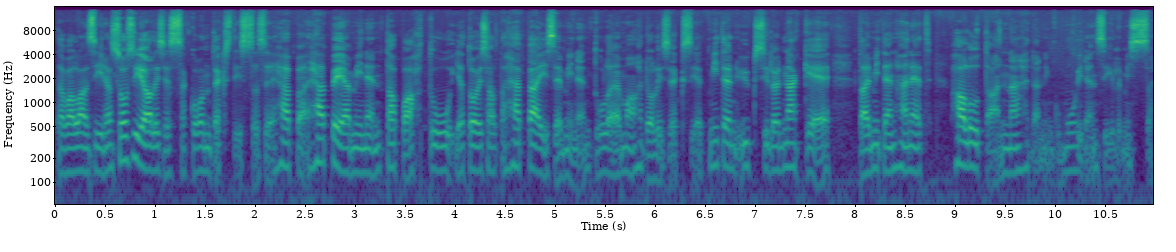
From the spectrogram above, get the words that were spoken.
tavallaan siinä sosiaalisessa kontekstissa se häpä, häpeäminen tapahtuu ja toisaalta häpäiseminen tulee mahdolliseksi, että miten yksilö näkee tai miten hänet halutaan nähdä niin kuin muiden silmissä.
